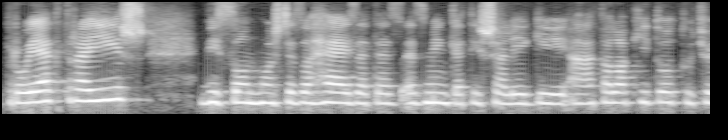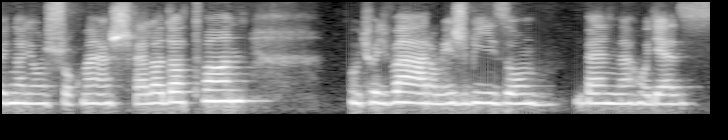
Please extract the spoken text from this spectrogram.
projektre is, viszont most ez a helyzet, ez, ez minket is eléggé átalakított, úgyhogy nagyon sok más feladat van, úgyhogy várom és bízom benne, hogy ez,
